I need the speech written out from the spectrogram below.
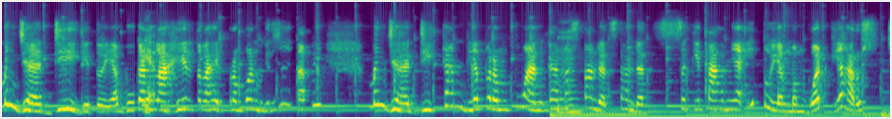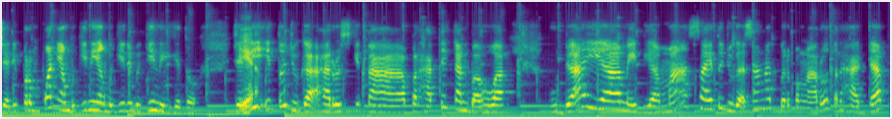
menjadi gitu ya bukan yeah. lahir terlahir perempuan begitu saja tapi menjadikan dia perempuan karena standar-standar mm -hmm. sekitarnya itu yang membuat dia harus jadi perempuan yang begini yang begini begini gitu jadi yeah. itu juga harus kita perhatikan bahwa budaya media massa itu juga sangat berpengaruh terhadap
